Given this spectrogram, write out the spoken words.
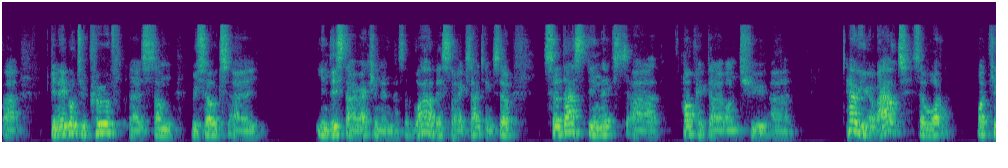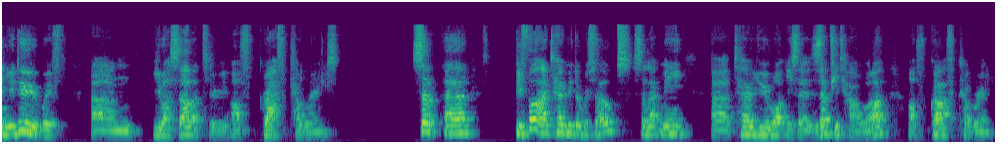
uh, been able to prove uh, some results uh, in this direction," and I said, "Wow, that's so exciting!" So so that's the next uh, topic that I want to tell you about. So what what can you do with um, Iwasawa theory of graph coverings. So uh, before I tell you the results, so let me uh, tell you what is a ZP tower of graph covering.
